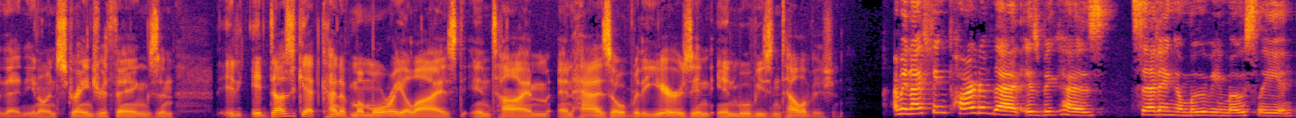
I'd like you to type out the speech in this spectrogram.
that you know in Stranger Things and it, it does get kind of memorialized in time and has over the years in, in movies and television. I mean, I think part of that is because setting a movie mostly in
